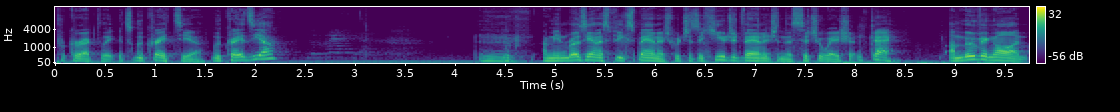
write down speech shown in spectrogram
correctly. It's Lucrezia. Lucrezia? Mm. I mean, Rosiana speaks Spanish, which is a huge advantage in this situation. Okay. I'm moving on.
